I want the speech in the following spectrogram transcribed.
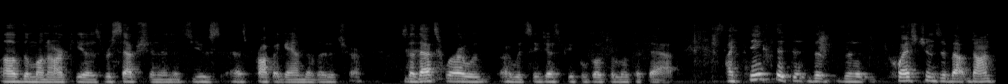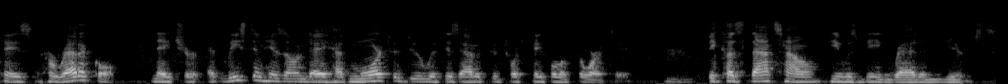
of the monarchia's reception and its use as propaganda literature. So mm-hmm. that's where I would, I would suggest people go to look at that. I think that the, the, the questions about Dante's heretical nature, at least in his own day, had more to do with his attitude towards papal authority because that's how he was being read and used,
